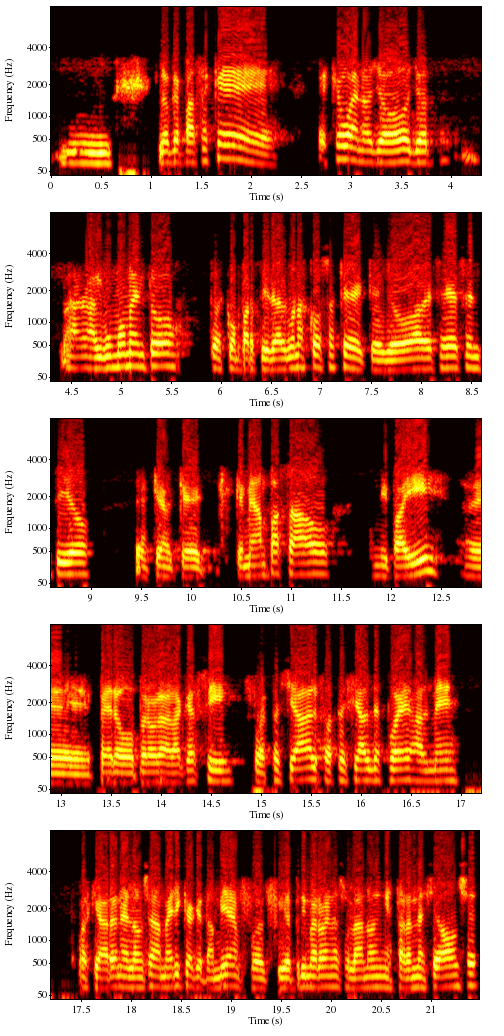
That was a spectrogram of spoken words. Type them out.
mm, lo que pasa es que es que bueno, yo yo en algún momento pues compartiré algunas cosas que, que yo a veces he sentido eh, que, que, que me han pasado en mi país, eh, pero pero la verdad que sí, fue especial, fue especial después al mes pues quedar en el 11 de América, que también fue, fui el primer venezolano en estar en ese 11,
